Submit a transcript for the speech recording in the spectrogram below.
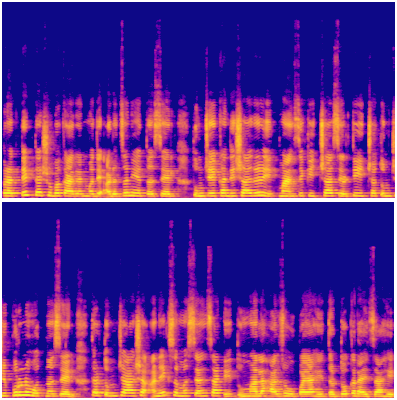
प्रत्येक त्या शुभ कार्यांमध्ये अडचण येत असेल तुमची एखादी शारीरिक मानसिक इच्छा असेल ती इच्छा तुमची पूर्ण हो होत नसेल तर तुमच्या अशा अनेक समस्यांसाठी तुम्हाला हा जो उपाय आहे तर तो करायचा आहे.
